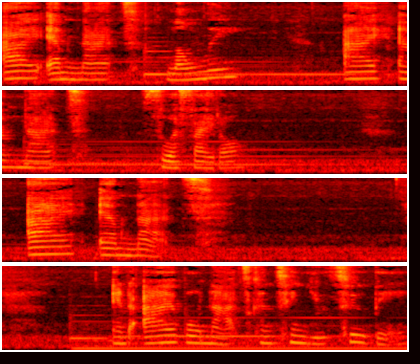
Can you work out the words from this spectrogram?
I am not lonely. I am not suicidal. I am not and I will not continue to be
